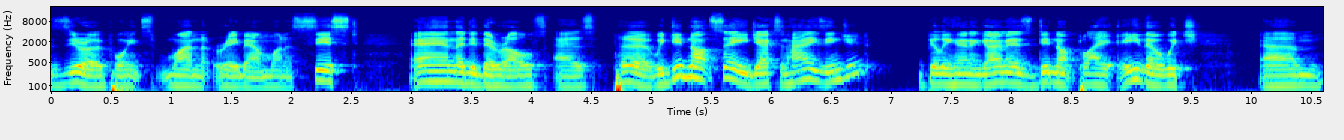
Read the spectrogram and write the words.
zero points, one rebound, one assist. And they did their roles as per. We did not see Jaxson Hayes injured. Willy Hernangomez did not play either, which um,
